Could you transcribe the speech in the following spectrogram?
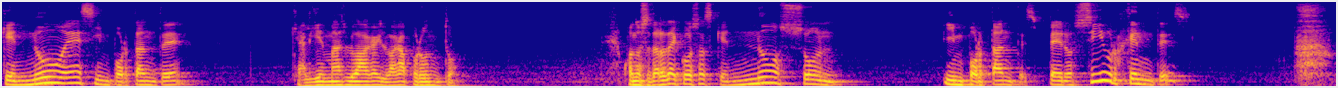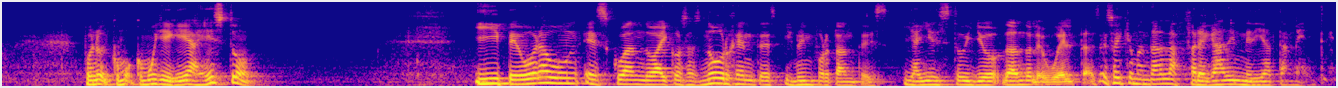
que no es importante, que alguien más lo haga y lo haga pronto. Cuando se trata de cosas que no son importantes, pero sí urgentes, bueno, ¿cómo, cómo llegué a esto? Y peor aún es cuando hay cosas no urgentes y no importantes. Y ahí estoy yo dándole vueltas. Eso hay que mandar a la fregada inmediatamente.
